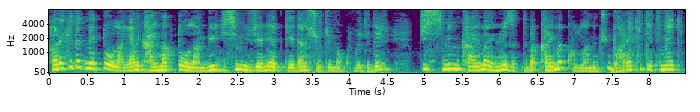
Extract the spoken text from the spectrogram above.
Hareket etmekte olan yani kaymakta olan bir cismin üzerine etki eden sürtünme kuvvetidir. Cismin kayma yönüne zıttı. Bak kayma kullandım çünkü hareket etmek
